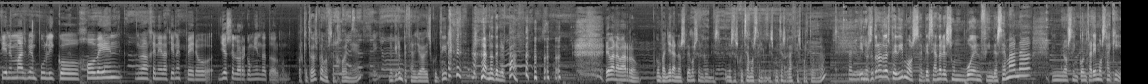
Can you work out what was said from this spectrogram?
tienen más bien público joven, nuevas generaciones, pero yo se lo recomiendo a todo el mundo. Porque todos podemos ser jóvenes, ¿eh? No quiero empezar yo a discutir, a no tener paz. Eva Navarro, compañera, nos vemos el lunes y nos escuchamos el lunes. Muchas gracias por todo. ¿eh? Y nosotros nos despedimos deseándoles un buen fin de semana. Nos encontraremos aquí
